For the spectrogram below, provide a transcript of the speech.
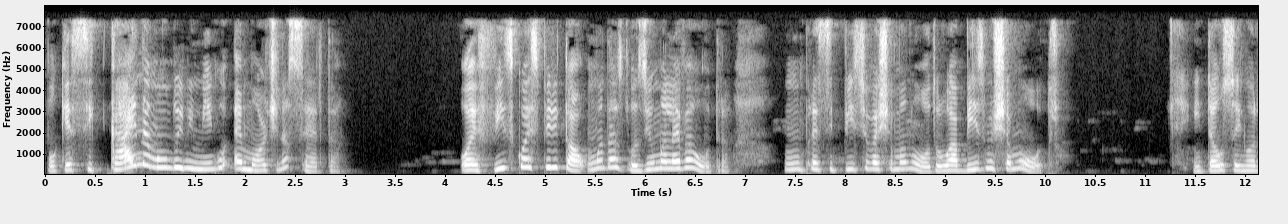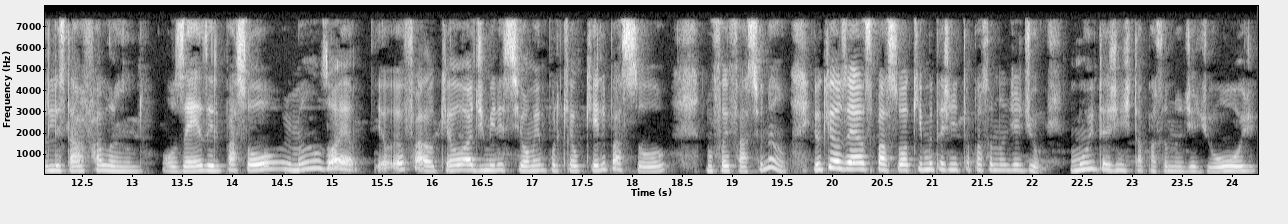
Porque se cai na mão do inimigo é morte na certa. Ou é físico ou é espiritual, uma das duas, e uma leva a outra um precipício vai chamando o outro, o abismo chama o outro. Então o Senhor ele estava falando. Oséias ele passou, irmãos, olha, eu, eu falo que eu admiro esse homem porque o que ele passou não foi fácil não. E o que Oséias passou aqui muita gente está passando no dia de hoje. Muita gente está passando no dia de hoje.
